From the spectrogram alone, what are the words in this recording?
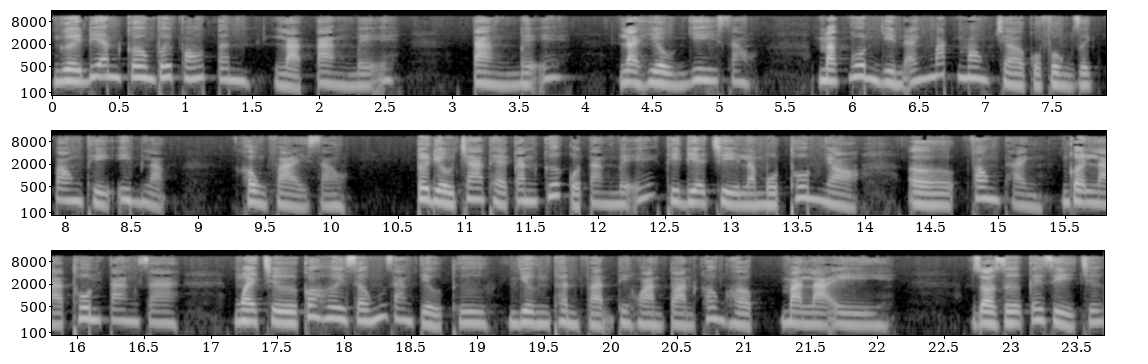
người đi ăn cơm với Phó Tân là Tàng Mễ. Tàng Mễ là Hiểu Nhi sao? Mạc Ngôn nhìn ánh mắt mong chờ của Phùng Dịch Phong thì im lặng. Không phải sao? Tôi điều tra thẻ căn cước của Tàng Mễ thì địa chỉ là một thôn nhỏ ở Phong Thành gọi là thôn Tang Gia. Ngoại trừ có hơi giống Giang Tiểu Thư, nhưng thân phận thì hoàn toàn không hợp, mà lại... Do dự cái gì chứ?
